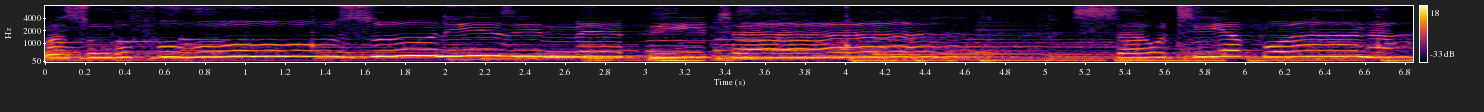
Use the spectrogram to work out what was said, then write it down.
masumbufu huzuni zimepita. Sauti ya bwana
